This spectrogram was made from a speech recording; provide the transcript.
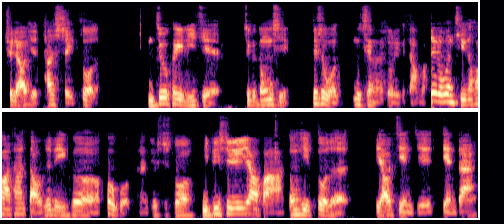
去了解它是谁做的，你就可以理解这个东西。这是我目前来说的一个想法。这个问题的话，它导致的一个后果，可能就是说你必须要把东西做的比较简洁简单，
